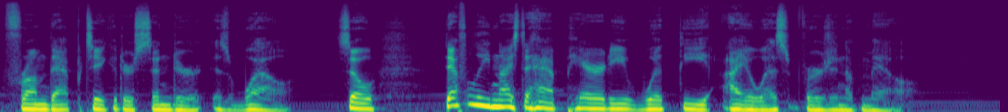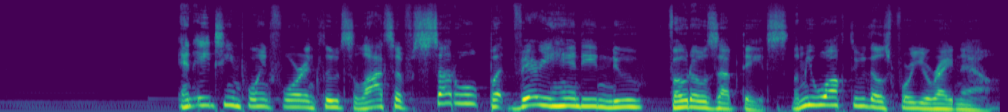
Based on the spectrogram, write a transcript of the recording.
from that particular sender as well. So definitely nice to have parity with the iOS version of mail. And 18.4 includes lots of subtle but very handy new photos updates. Let me walk through those for you right now.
